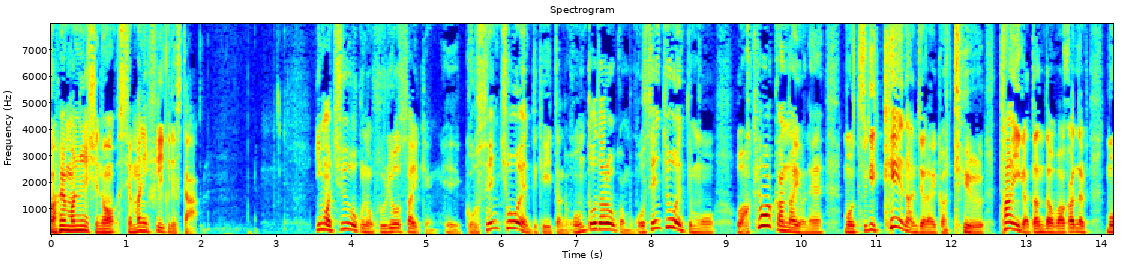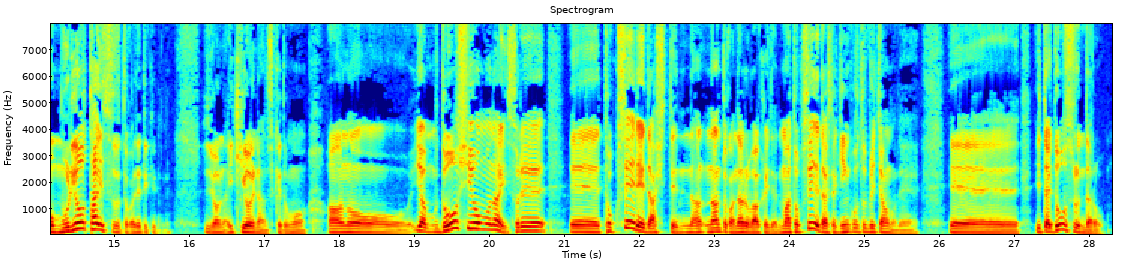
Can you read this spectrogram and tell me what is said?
カフェマニーシュのセマニフィークでした。今中国の不良債権、えー、5000兆円って聞いたんで、本当だろうか？もう5000兆円ってもう、わけわかんないよね。もう次 K なんじゃないかっていう単位がだんだんわかんなくて、もう無料対数とか出てくるような勢いなんですけども、あのー、いや、もうどうしようもない。それ、えー、特性例出してな、なんとかなるわけで、まあ特性例出したら銀行潰れちゃうので、えー、一体どうするんだろう？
